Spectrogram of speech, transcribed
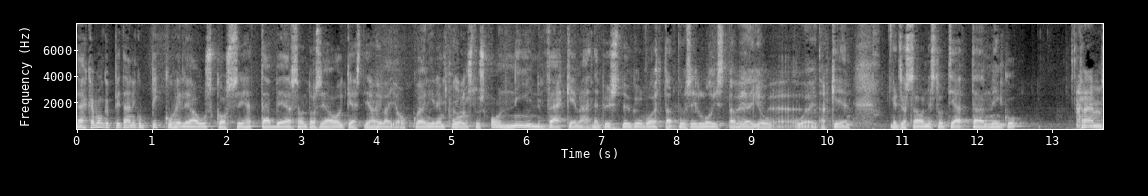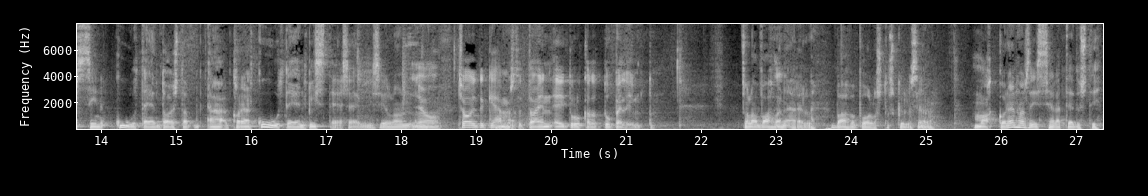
Ehkä munkin pitää niinku pikkuhiljaa uskoa siihen, että tämä Bears on tosiaan oikeasti ihan hyvä joukkue ja niiden puolustus on niin väkevä, että ne pystyy kyllä voittamaan tämmöisiä loistavia joukkueitakin. Että jos sä onnistut jättää niinku Ramsin 16, äh, korjaan kuuteen pisteeseen, niin silloin Joo, se on jotenkin hämmästyttävää. En, ei tullut katsottua peliä, mutta ollaan vahvan äärellä. Vahva puolustus kyllä siellä. Makkonenhan siis siellä tietysti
